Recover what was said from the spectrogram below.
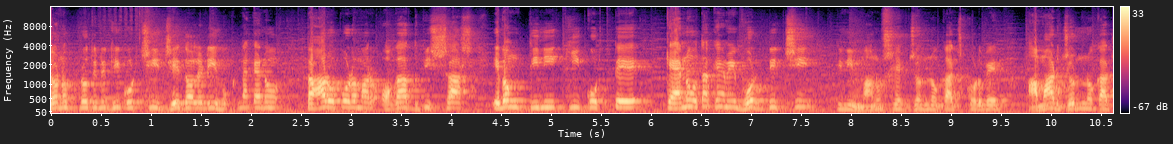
জনপ্রতিনিধি করছি, যে দলেরই হোক না কেন, তার ওপর আমার অগাধ বিশ্বাস এবং তিনি কি করতে, কেন তাকে আমি ভোট দিচ্ছি, তিনি মানুষের জন্য কাজ করবেন, আমার জন্য কাজ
